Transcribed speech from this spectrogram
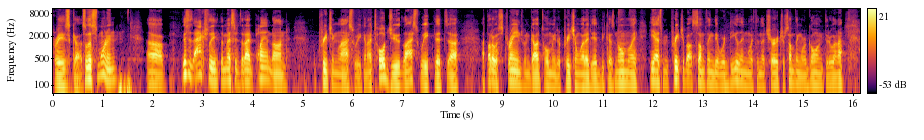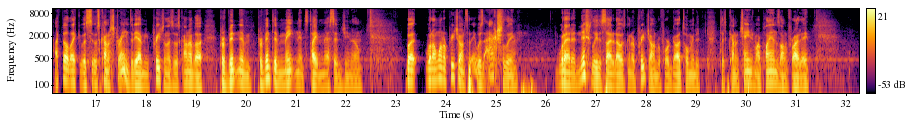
Praise God. So this morning, uh, this is actually the message that I had planned on preaching last week. And I told you last week that uh, I thought it was strange when God told me to preach on what I did because normally He has me preach about something that we're dealing with in the church or something we're going through. And I, I felt like it was, it was kind of strange that He had me preach on this. It was kind of a preventive, preventive maintenance type message, you know. But what I want to preach on today was actually what I had initially decided I was going to preach on before God told me to, to kind of change my plans on Friday.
